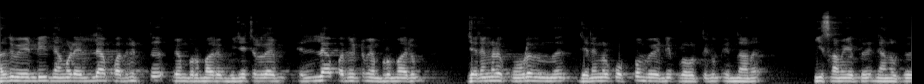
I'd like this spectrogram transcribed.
അതിനുവേണ്ടി ഞങ്ങളുടെ എല്ലാ പതിനെട്ട് മെമ്പർമാരും വിജയിച്ചുള്ള എല്ലാ പതിനെട്ട് മെമ്പർമാരും ജനങ്ങളുടെ കൂടെ നിന്ന് ജനങ്ങൾക്കൊപ്പം വേണ്ടി പ്രവർത്തിക്കും എന്നാണ് ഈ സമയത്ത് ഞങ്ങൾക്ക്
